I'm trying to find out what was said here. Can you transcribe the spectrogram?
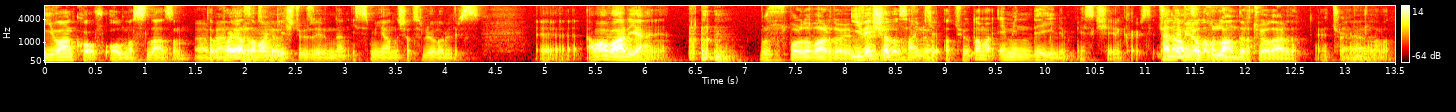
Ivankov olması lazım. Evet, Tabii bayağı zaman geçti üzerinden. İsmi yanlış hatırlıyor olabiliriz. Ee, ama var yani. Bursa Spor'da vardı öyle. bir İveşa şey, da sanki atıyordu ama emin değilim Eskişehir'in kalecisi. Çok Penaltı emin kullandırtıyorlardı. Evet çok emin olamadım.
